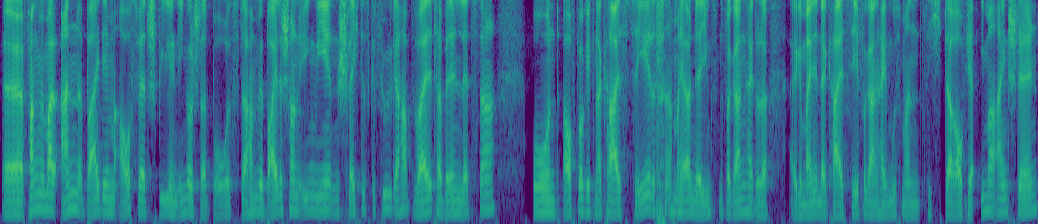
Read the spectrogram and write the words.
Äh, fangen wir mal an bei dem Auswärtsspiel in Ingolstadt, Boris. Da haben wir beide schon irgendwie ein schlechtes Gefühl gehabt, weil Tabellenletzter und Aufbaugegner KSC, das haben wir ja in der jüngsten Vergangenheit oder allgemein in der KSC-Vergangenheit muss man sich darauf ja immer einstellen,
